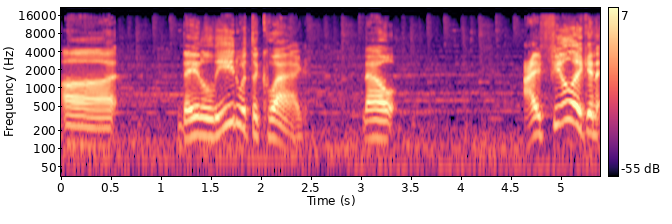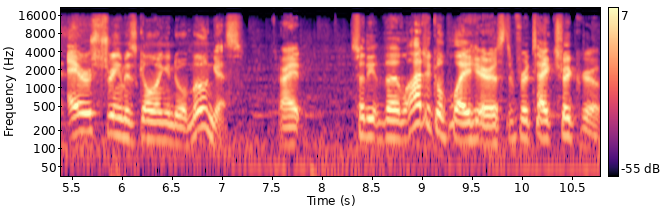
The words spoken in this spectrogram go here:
Uh, they lead with the Quag. Now, I feel like an Airstream is going into Amoonguss, right? So the, the logical play here is to protect Trick Room.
